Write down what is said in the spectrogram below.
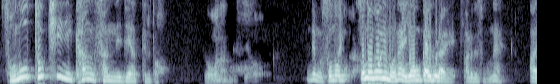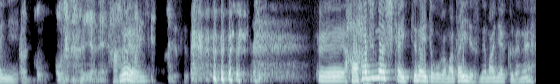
その時にカンさんに出会ってると。そうなんですよ。でもそのその後にもね、4回ぐらい、あれですもんね。会いに。あの小笠原にはね、母島にしか行ってないんですけど、えー、母島しか行ってないとこがまたいいですね、マニアックでね。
